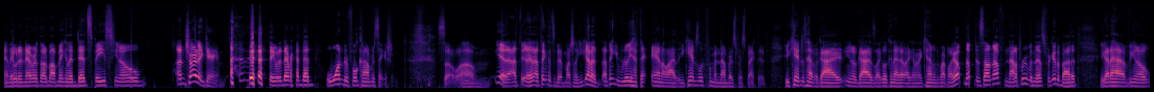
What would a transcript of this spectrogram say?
and they would have never thought about making a Dead Space, you know, Uncharted game. they would have never had that wonderful conversation. So, um, Yeah, I, th- I think that's a bit much. Like you gotta, I think you really have to analyze it. You can't just look from a numbers perspective. You can't just have a guy, you know, guys like looking at it like an accounting department, like, oh, nope, didn't enough, not approving this, forget about it. You gotta have, you know,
